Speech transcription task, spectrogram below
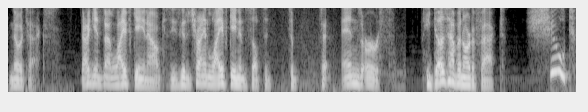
No attacks. Gotta get that life gain out, because he's gonna try and life gain himself to, to, to ends Earth. He does have an artifact. Shoot!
